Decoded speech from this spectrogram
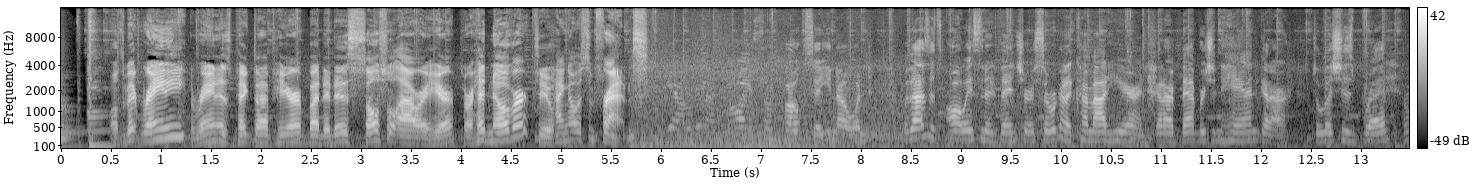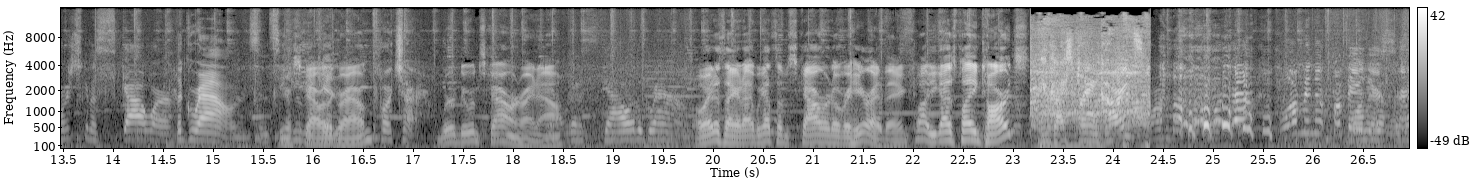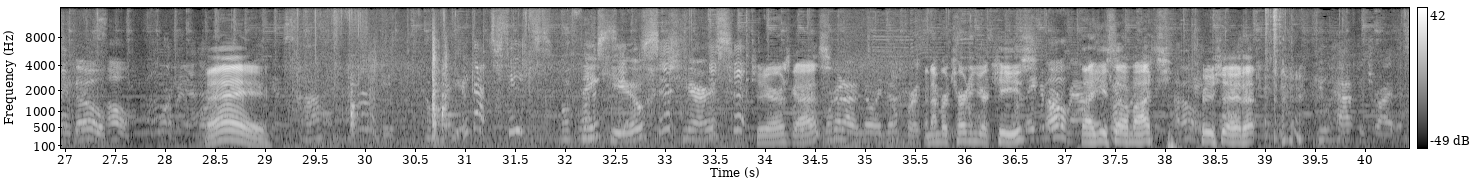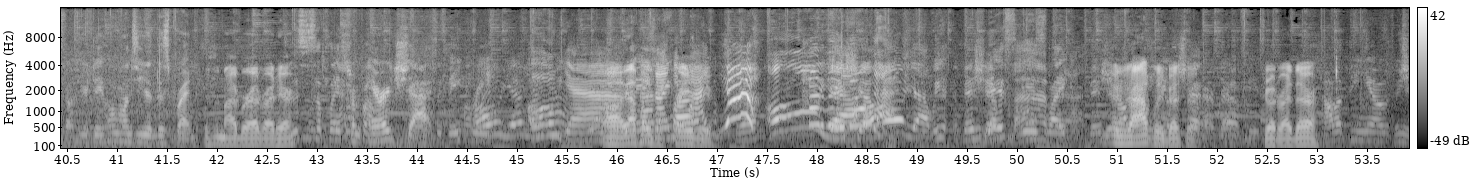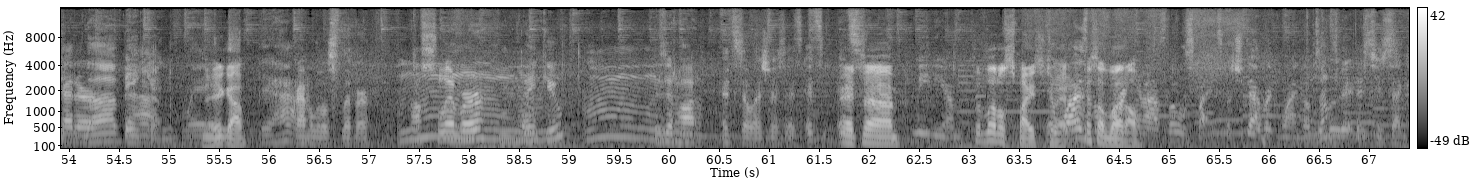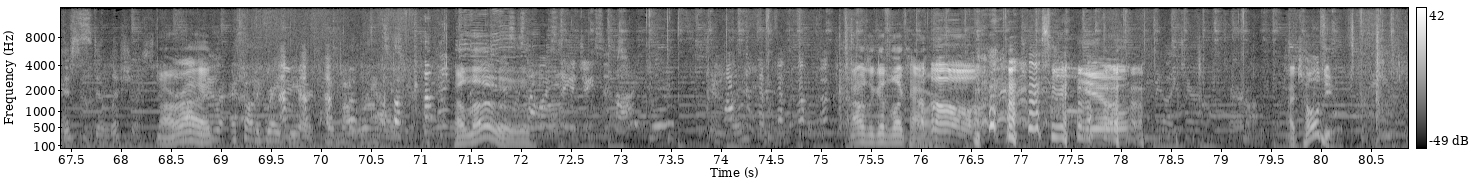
Well, it's a bit rainy. The rain has picked up here, but it is social hour here. So we're heading over to hang out with some friends. Yeah, we're gonna annoy some folks here. You know, when with us it's always an adventure. So we're gonna come out here and get our beverage in hand, get our delicious bread, and we're just gonna scour the grounds and see You're who gonna we scour the can ground? Butcher. We're doing scouring right now. We're gonna scour the ground. Oh, wait a second. I- We got some scouring over here, I think. Wow, you guys playing cards? You guys playing cards? Warming up for Vegas. Go. Oh. Hey, You got seats. Well, thank you. Cheers. cheers, guys. We're gonna annoy them first. And I'm returning your keys. Oh, Thank you so much. Appreciate it. You have to try this. So here, Dave, hold on to your, this bread. This is my bread right here. This is a place from Erick Schat, the bakery. Oh yeah. Oh yeah. Oh, that place is crazy. Yeah. Oh yeah. Oh yeah. We Bishop. This is like Bishop. Exactly, jalapeno Bishop. cheddar. Good right there. Jalapeno cheddar bacon. There you go. Yeah. Grab a little sliver. A sliver. Mm. Thank you. Is it hot? It's delicious. It's it's, It's um, medium. it's a little spice to it. was Just a little. out, it's a little spice, but you got red wine. They'll dilute it in two seconds. This is delicious. All right. I saw the great beard. Hello. That was a good look, Howard. You. I told you.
